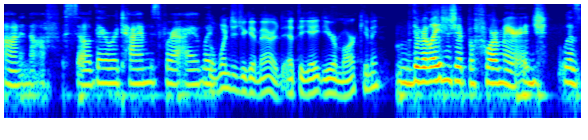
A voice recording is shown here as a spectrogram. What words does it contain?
on and off. So there were times where I would But when did you get married? At the eight year mark, you mean? the relationship before marriage was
